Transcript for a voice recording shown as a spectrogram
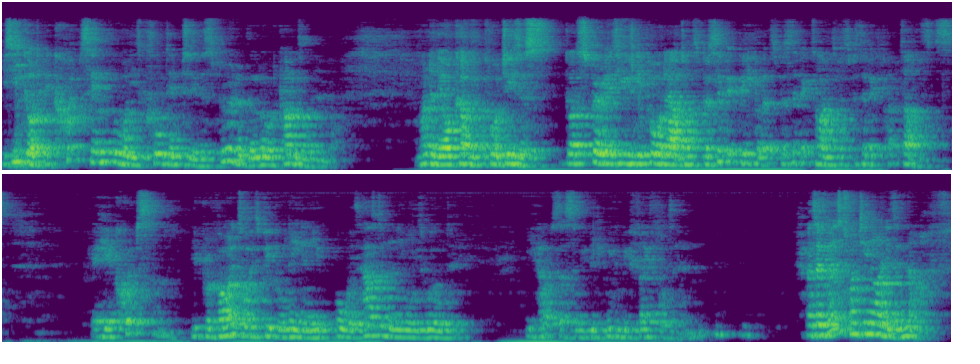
You see, God equips him for what he's called him to. The Spirit of the Lord comes on him. Under the Old Covenant before Jesus, God's Spirit is usually poured out on specific people at specific times for specific tasks. He equips them. He provides what his people need, and he always has done and he always will do. He helps us so we, be, we can be faithful to him. And so verse 29 is enough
